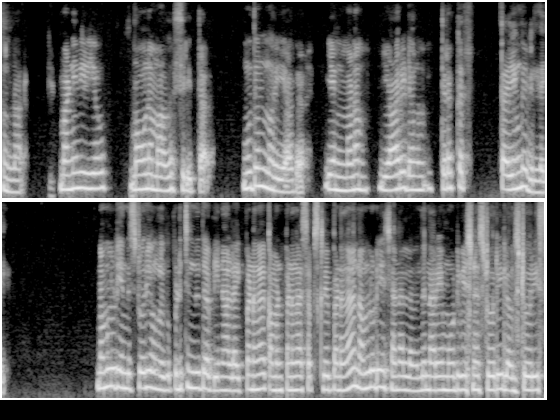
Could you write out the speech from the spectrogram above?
சொன்னார். மனைவியோ மௌனமாக சிரித்தார். முதல் முறையாக என் மனம் யாரிடமும் திறக்க தயங்கவில்லை. நம்மளுடைய இந்த ஸ்டோரி உங்களுக்கு பிடிச்சிருந்தது அப்படின்னா லைக் பண்ணுங்க கமெண்ட் பண்ணுங்க சப்ஸ்கிரைப் பண்ணுங்க. நம்மளுடைய சேனல்ல வந்து நிறைய மோட்டிவேஷனல் ஸ்டோரி லவ் ஸ்டோரிஸ்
